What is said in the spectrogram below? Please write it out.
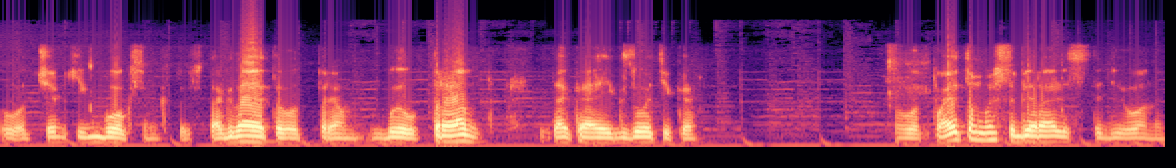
вот, чем кикбоксинг. То есть тогда это вот прям был тренд, такая экзотика. Вот, поэтому и собирались стадионы.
